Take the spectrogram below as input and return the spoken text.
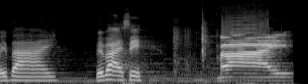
บ๊ายบาย บ๊ายบายสิ บาย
